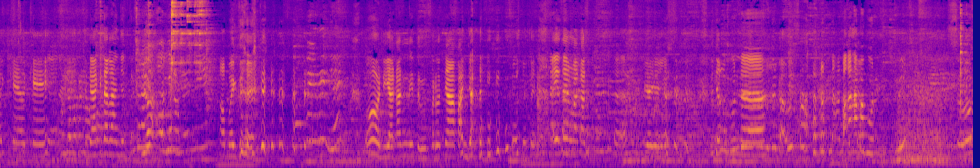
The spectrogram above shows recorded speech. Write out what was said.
Oke, oke. Sudah kita lanjut. Ya, apa itu? Oh, dia kan itu perutnya panjang. Ayo sayang makan. Iya, iya, iya. Jangan bunda. Udah gak usah. Makan apa, Bun? Sup.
